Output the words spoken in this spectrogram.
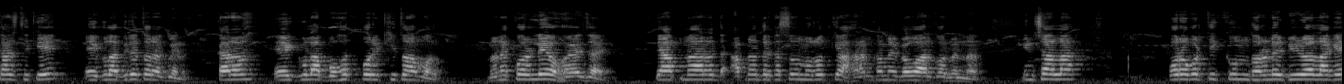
কাজ থেকে এইগুলা বিরত রাখবেন, কারণ এইগুলা বহুত পরীক্ষিত আমল মানে করলেও হয়ে যায়। তে আপনার, আপনাদের কাছে অনুরোধ কি হারাম কামে ব্যবহার করবেন না? ইনশাল্লাহ পরবর্তী কোন ধরনের ভিডিও লাগে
